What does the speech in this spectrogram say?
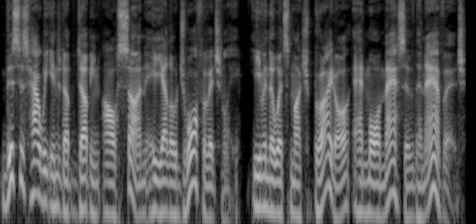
This is how we ended up dubbing our sun a yellow dwarf originally, even though it's much brighter and more massive than average,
